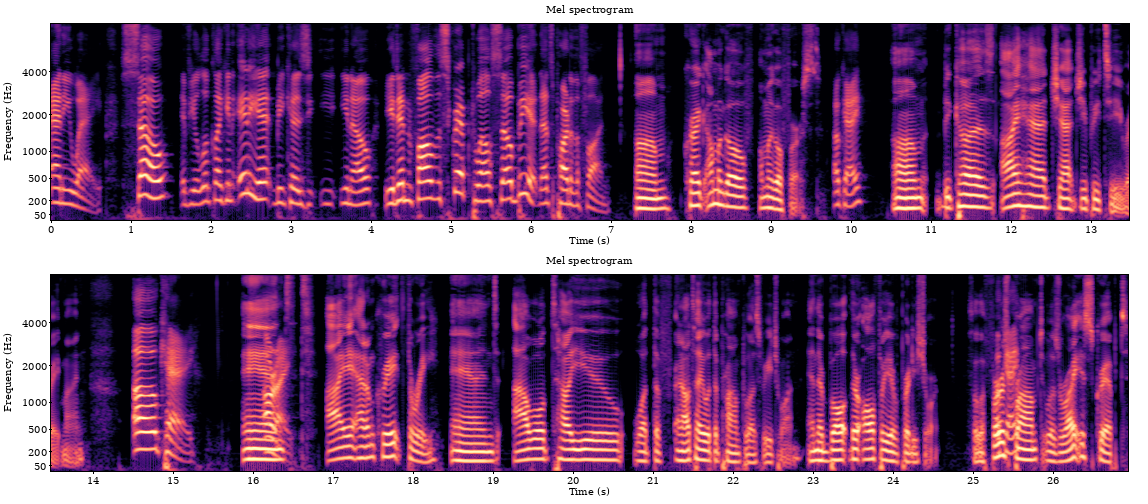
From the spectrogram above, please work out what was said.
any way. So, if you look like an idiot because, y- you know, you didn't follow the script, well, so be it. That's part of the fun. Um, Craig, I'm gonna go. I'm gonna go first. Okay. Um, because I had ChatGPT rate mine, Okay. And All right. I had him create three, and I will tell you what the and I'll tell you what the prompt was for each one, and they're both they're all three are pretty short. So the first Okay. prompt was write a script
